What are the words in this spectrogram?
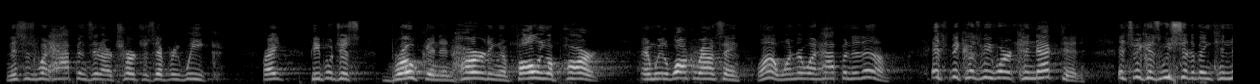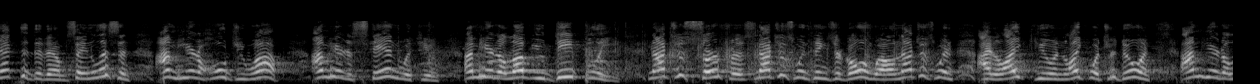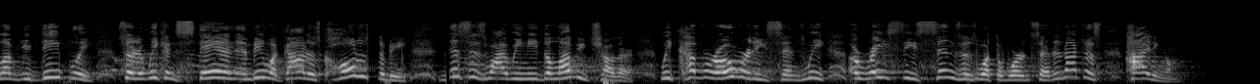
And this is what happens in our churches every week, right? People just broken and hurting and falling apart. And we walk around saying, well, I wonder what happened to them. It's because we weren't connected. It's because we should have been connected to them, saying, Listen, I'm here to hold you up. I'm here to stand with you. I'm here to love you deeply. Not just surface, not just when things are going well, not just when I like you and like what you're doing. I'm here to love you deeply so that we can stand and be what God has called us to be. This is why we need to love each other. We cover over these sins, we erase these sins, is what the word said. It's not just hiding them.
